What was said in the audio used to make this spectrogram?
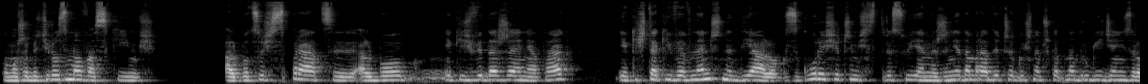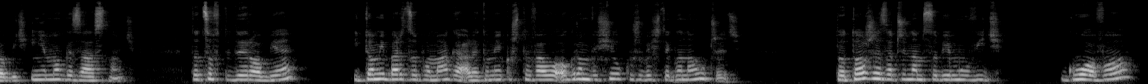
To może być rozmowa z kimś, albo coś z pracy, albo jakieś wydarzenia, tak? Jakiś taki wewnętrzny dialog, z góry się czymś stresujemy, że nie dam rady czegoś na przykład na drugi dzień zrobić i nie mogę zasnąć. To, co wtedy robię, i to mi bardzo pomaga, ale to mnie kosztowało ogrom wysiłku, żeby się tego nauczyć to to, że zaczynam sobie mówić głowo,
